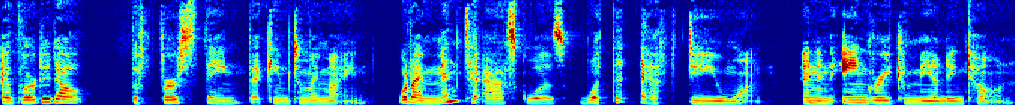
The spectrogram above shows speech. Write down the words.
I blurted out the first thing that came to my mind. What I meant to ask was, What the F do you want? In an angry, commanding tone.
